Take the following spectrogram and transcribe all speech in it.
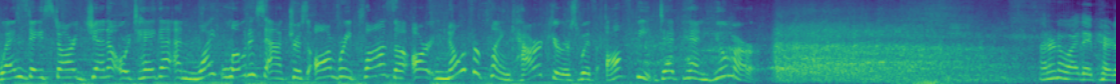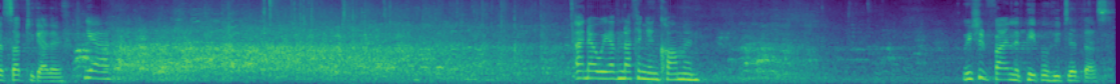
Wednesday star Jenna Ortega and White Lotus actress Aubrey Plaza are known for playing characters with offbeat deadpan humor. I don't know why they paired us up together. Yeah. I know we have nothing in common. We should find the people who did this.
